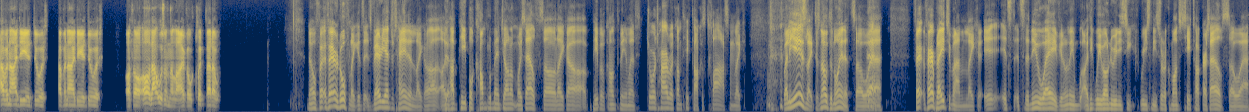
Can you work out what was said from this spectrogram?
have an idea, do it. Have an idea, do it. I thought, oh, that was on the live. I'll clip that out. No, fair, fair enough. Like it's it's very entertaining. Like I, I've Yeah. had people compliment you on it myself. So like uh, people have come to me and went, George Hardwick on TikTok is class. I'm like, well, he is. Like, there's no denying it. So Yeah. uh, fair fair play to you, man. Like it, it's it's the new wave. You know what I mean? I think we've only really see, recently sort of come onto TikTok ourselves. So uh,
